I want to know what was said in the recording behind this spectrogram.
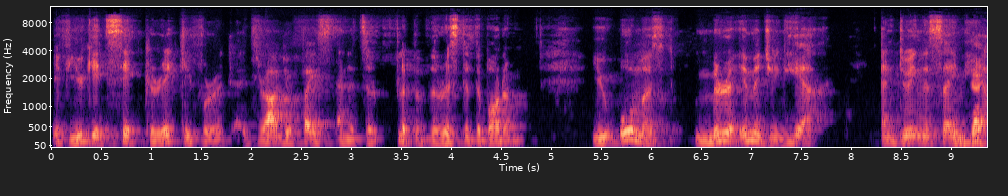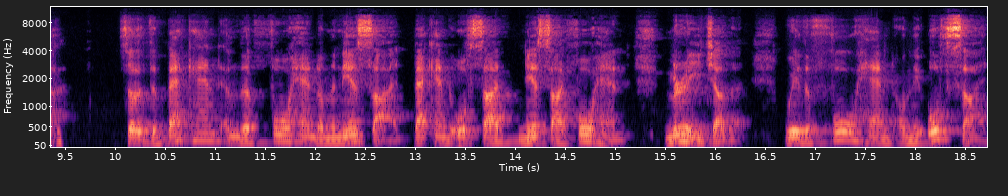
if you get set correctly for it, it's around your face and it's a flip of the wrist at the bottom. You almost mirror imaging here and doing the same exactly. here. So the backhand and the forehand on the near side, backhand offside, near side forehand, mirror each other. Where the forehand on the offside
